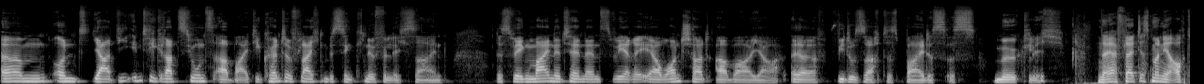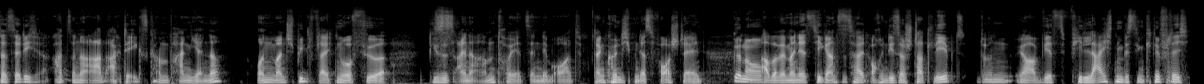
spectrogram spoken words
Ähm, und ja, die Integrationsarbeit, die könnte vielleicht ein bisschen knifflig sein. Deswegen meine Tendenz wäre eher One-Shot, aber ja, äh, wie du sagtest, beides ist möglich. Naja, vielleicht ist man ja auch tatsächlich, hat so eine Art Akte X-Kampagne, ne? Und man spielt vielleicht nur für dieses eine Abenteuer jetzt in dem Ort. Dann könnte ich mir das vorstellen. Genau. Aber wenn man jetzt die ganze Zeit auch in dieser Stadt lebt, dann ja, wird es vielleicht ein bisschen knifflig,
